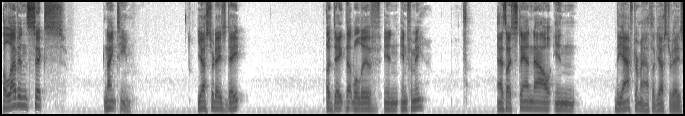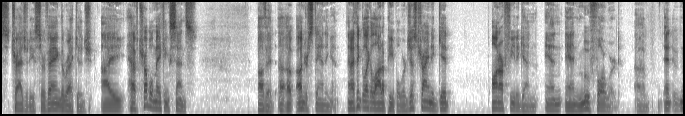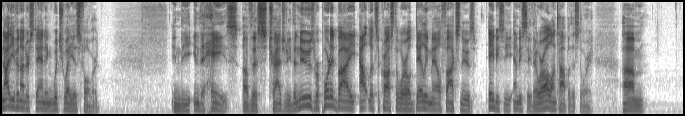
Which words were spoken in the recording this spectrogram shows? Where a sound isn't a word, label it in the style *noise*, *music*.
11 6 19. Yesterday's date, a date that will live in infamy. As I stand now in the aftermath of yesterday's tragedy, surveying the wreckage, I have trouble making sense of it, uh, of understanding it. And I think, like a lot of people, we're just trying to get on our feet again and and move forward, uh, and not even understanding which way is forward in the in the haze of this tragedy. The news reported by outlets across the world, Daily Mail, Fox News, ABC, NBC, they were all on top of this story. Um,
